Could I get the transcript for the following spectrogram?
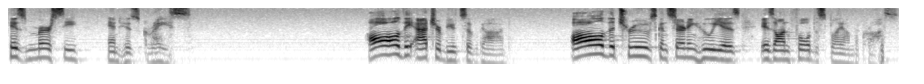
his mercy, and his grace. All the attributes of God, all the truths concerning who he is, is on full display on the cross.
